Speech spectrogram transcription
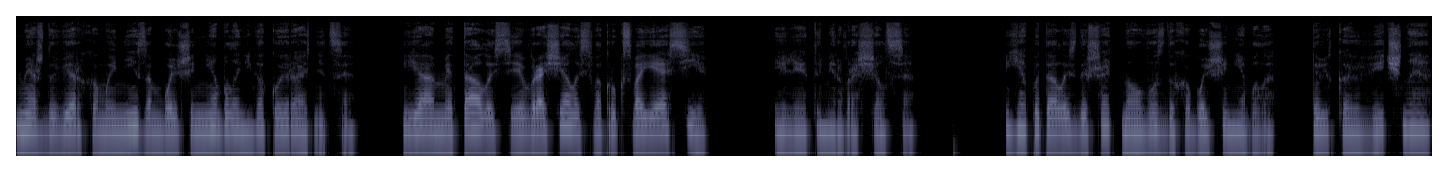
Между верхом и низом больше не было никакой разницы. Я металась и вращалась вокруг своей оси. Или это мир вращался? Я пыталась дышать, но воздуха больше не было, только вечная,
